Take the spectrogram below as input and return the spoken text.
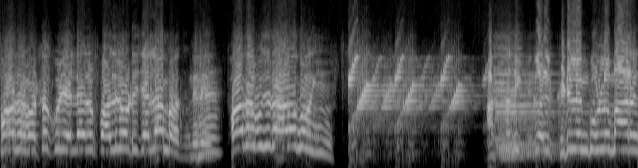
ഫാദർ വട്ടക്കുഴി പള്ളിയിലോട്ട് ചെല്ലാൻ പറഞ്ഞു. ഫാദർ പുതിയ ആളോ തുടങ്ങി അസ്തനിക്കുകൾ കിടിലം കൊള്ളുമാറ്.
